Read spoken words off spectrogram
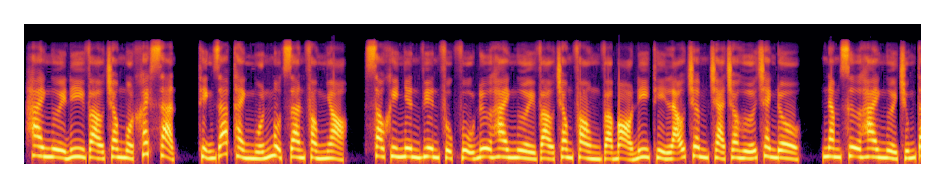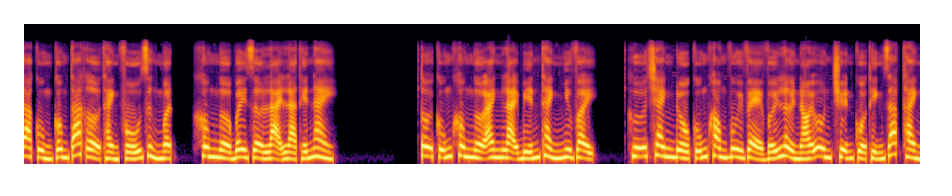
Hai người đi vào trong một khách sạn, Thịnh Giáp Thành muốn một gian phòng nhỏ, sau khi nhân viên phục vụ đưa hai người vào trong phòng và bỏ đi thì lão châm trà cho hứa tranh đồ. Năm xưa hai người chúng ta cùng công tác ở thành phố rừng mật, không ngờ bây giờ lại là thế này. Tôi cũng không ngờ anh lại biến thành như vậy. Hứa tranh đồ cũng không vui vẻ với lời nói ôn chuyện của Thịnh Giáp Thành,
